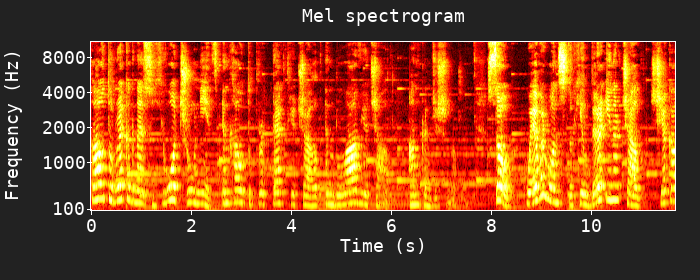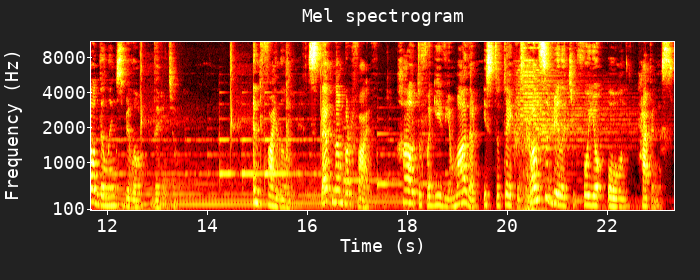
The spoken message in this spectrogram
how to recognize your true needs, and how to protect your child and love your child unconditionally. So, whoever wants to heal their inner child, check out the links below the video. And finally, step number five how to forgive your mother is to take responsibility for your own happiness.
